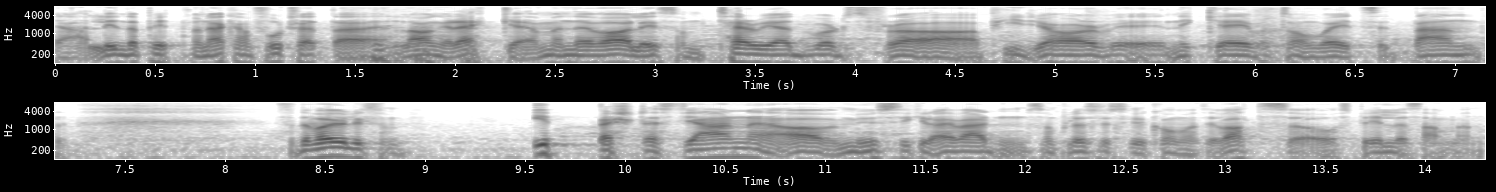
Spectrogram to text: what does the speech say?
ja, Linda Pittman Jeg kan fortsette en lang rekke, men det var liksom Terry Edwards fra PJ Harvey, Nick Cave og Tom Waits sitt band. Så det var jo liksom ypperste stjerne av musikere i verden som plutselig skulle komme til Vadsø og spille sammen.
